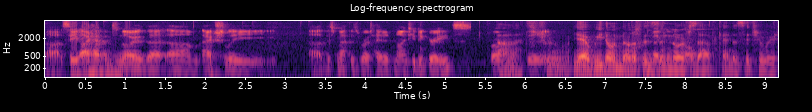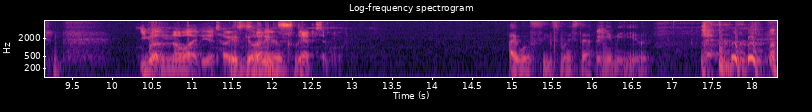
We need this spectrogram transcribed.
Uh, see, I happen to know that um, actually uh, this map is rotated 90 degrees. From Ah, that's the, true. Yeah, we don't know if this is a north south kind of situation. You got no idea, Toast. So don't even no clue. step to me. I will cease my stepping immediately.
